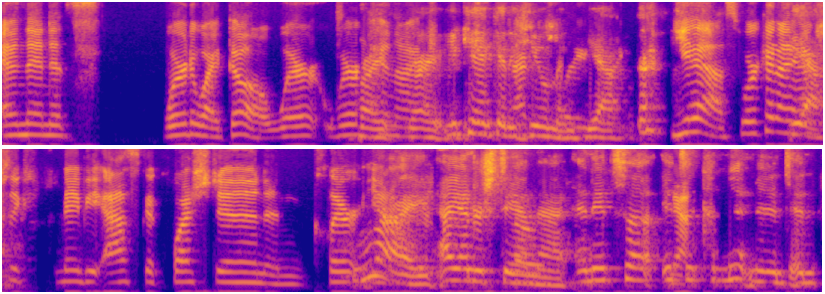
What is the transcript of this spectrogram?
and then it's where do I go? Where where right, can I right. You can't get a human. Yeah. Yes, where can I Yeah. actually maybe ask a question and clear you know, Right. I understand So- that. And it's a it's Yeah. a commitment. And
